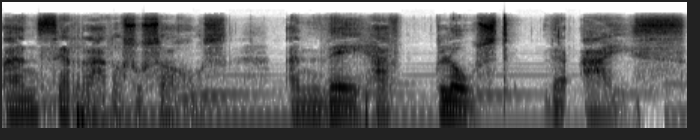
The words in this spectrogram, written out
han cerrado sus ojos, and they have closed their eyes.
